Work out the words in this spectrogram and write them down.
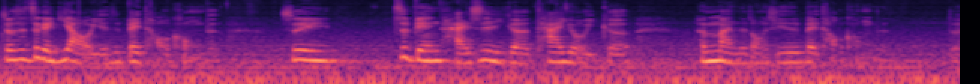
就是这个药也是被掏空的，所以这边还是一个他有一个很满的东西是被掏空的，对，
